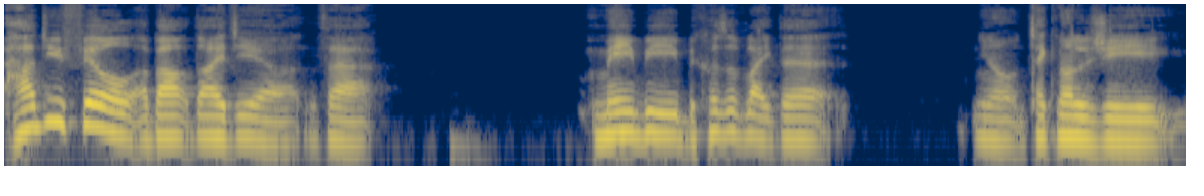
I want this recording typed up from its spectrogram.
How do you feel about the idea that maybe because of like the you know technology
